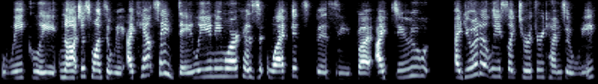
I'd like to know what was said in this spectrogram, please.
weekly not just once a week. I can't say daily anymore because life gets busy but i do i do it at least like two or three times a week.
